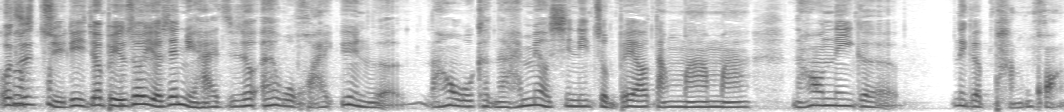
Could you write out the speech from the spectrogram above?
我只是举例，就比如说有些女孩子就哎我怀孕了，然后我可能还没有心理准备要当妈妈，然后那个那个彷徨，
